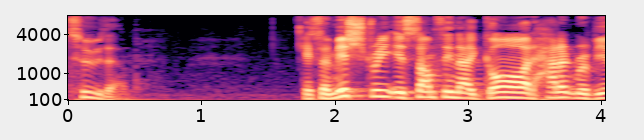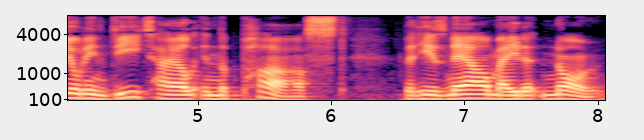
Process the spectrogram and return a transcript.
to them. Okay, so mystery is something that God hadn't revealed in detail in the past, but he has now made it known.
